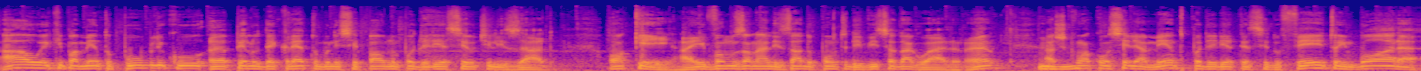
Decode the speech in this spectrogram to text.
ah, o equipamento público, eh, pelo decreto municipal, não poderia ser utilizado. Ok, aí vamos analisar do ponto de vista da guarda, né? Acho que um aconselhamento poderia ter sido feito, embora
